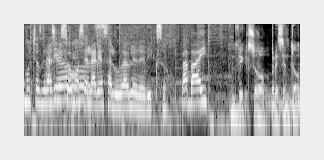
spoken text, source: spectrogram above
muchas gracias. Adiós. Somos el área saludable de Dixo. Bye bye. Dixo presentó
